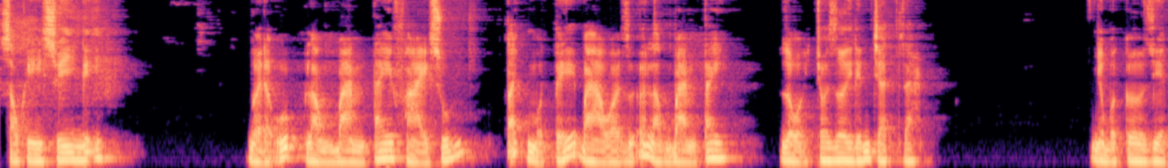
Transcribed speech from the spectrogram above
Sau khi suy nghĩ, Người đã úp lòng bàn tay phải xuống, Tách một tế bào ở giữa lòng bàn tay, Rồi cho rơi đến trần gian. Như một cơ duyên,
